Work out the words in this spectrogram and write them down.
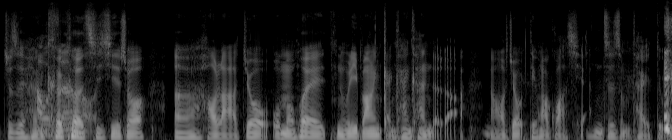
就是很客客气气说，呃，好啦，就我们会努力帮你赶看看的啦。然后就电话挂起来，你这是什么态度？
